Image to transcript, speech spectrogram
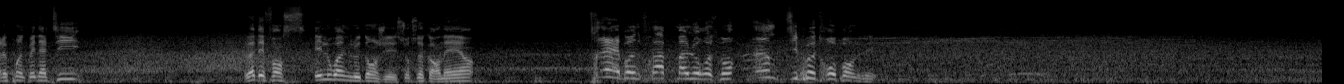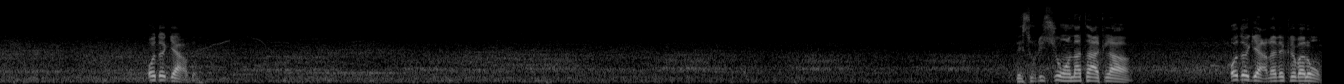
Le point de pénalty. La défense éloigne le danger sur ce corner. Très bonne frappe, malheureusement un petit peu trop enlevée. Odegaard. Des solutions en attaque là. Odegaard avec le ballon.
